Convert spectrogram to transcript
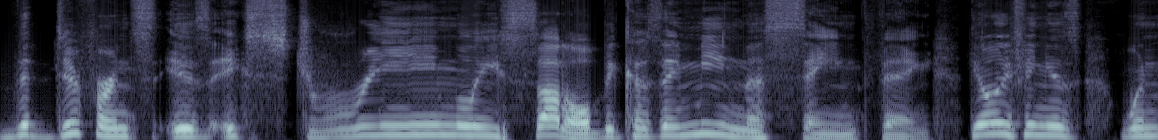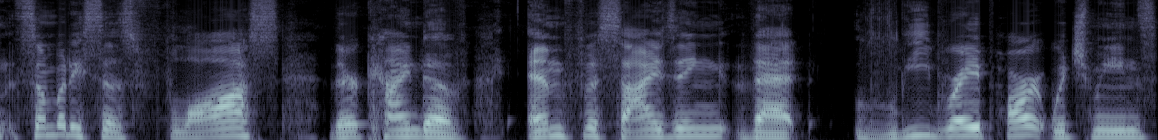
The difference is extremely subtle because they mean the same thing. The only thing is when somebody says floss, they're kind of emphasizing that Libre part, which means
